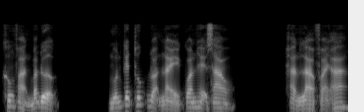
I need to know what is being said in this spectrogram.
không phản bắt được. Muốn kết thúc đoạn này quan hệ sao? Hẳn là phải a.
